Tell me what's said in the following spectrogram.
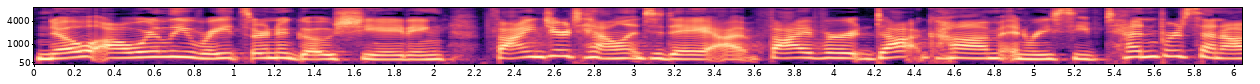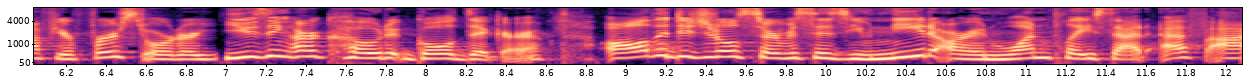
No hourly rates or negotiating. Find your talent today at fiverr.com and receive 10% off your first order using our code GOALDIGGER. All the digital services you need are in one place at F-I-V-E-R-R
